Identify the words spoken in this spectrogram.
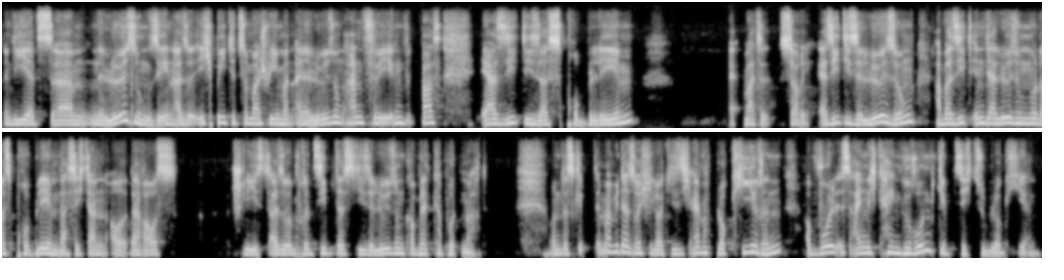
die jetzt ähm, eine Lösung sehen. Also ich biete zum Beispiel jemand eine Lösung an für irgendwas. Er sieht dieses Problem, äh, warte, sorry, er sieht diese Lösung, aber sieht in der Lösung nur das Problem, das sich dann daraus schließt. Also im Prinzip, dass diese Lösung komplett kaputt macht. Und es gibt immer wieder solche Leute, die sich einfach blockieren, obwohl es eigentlich keinen Grund gibt, sich zu blockieren.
